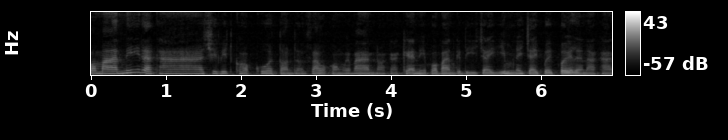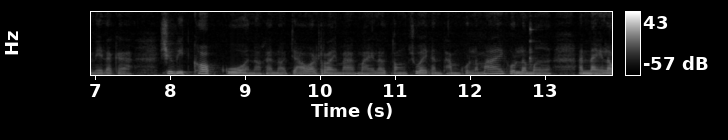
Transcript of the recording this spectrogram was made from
ประมาณนี้แหละค่ะ ชีวิตครอบครัวตอนเศร้าๆของแม่บ้านเนาะค่ะแค่นี้พ่อบ้านก็ดีใจยิ้มในใจเปื่อยๆเลยนะคะ นี่แหละค่ะ ชีวิตครอบครัวเนาะค่ะเนาะจะเอาอะไรมากมาย เราต้องช่วยกันทำคนละไม้คนละมืออันไหนเรา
